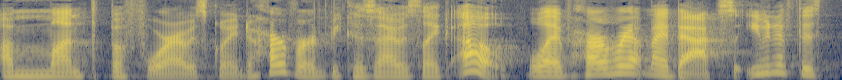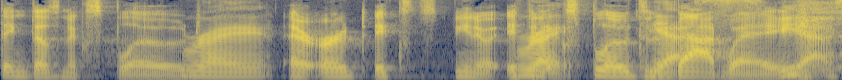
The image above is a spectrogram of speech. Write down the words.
a month before I was going to Harvard because I was like, oh, well, I have Harvard at my back, so even if this thing doesn't explode, Right. or, or ex, you know, if Right. it explodes in Yes. a bad way, Yes.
